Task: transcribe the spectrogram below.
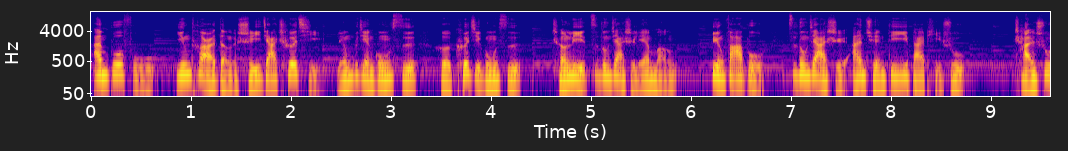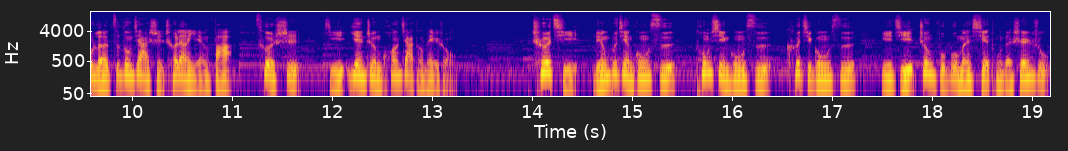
安波福、英特尔等十一家车企、零部件公司和科技公司成立自动驾驶联盟，并发布《自动驾驶安全第一白皮书》，阐述了自动驾驶车辆研发、测试及验证框架等内容。车企、零部件公司、通信公司、科技公司以及政府部门协同的深入，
